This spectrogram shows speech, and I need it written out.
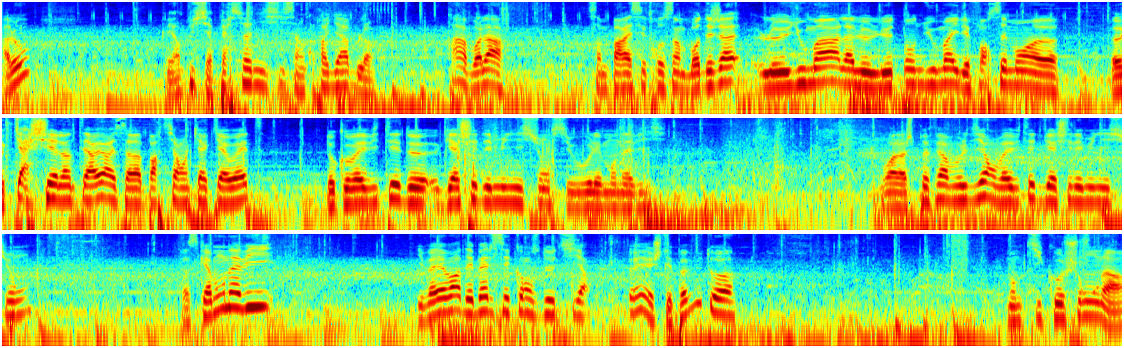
Allô? Mais en plus il a personne ici c'est incroyable Ah voilà. Ça me paraissait trop simple. Bon déjà le Yuma là le lieutenant de Yuma il est forcément euh, euh, caché à l'intérieur et ça va partir en cacahuète. Donc on va éviter de gâcher des munitions si vous voulez mon avis. Voilà je préfère vous le dire on va éviter de gâcher les munitions. Parce qu'à mon avis Il va y avoir des belles séquences de tir Eh je t'ai pas vu toi. Mon petit cochon là.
